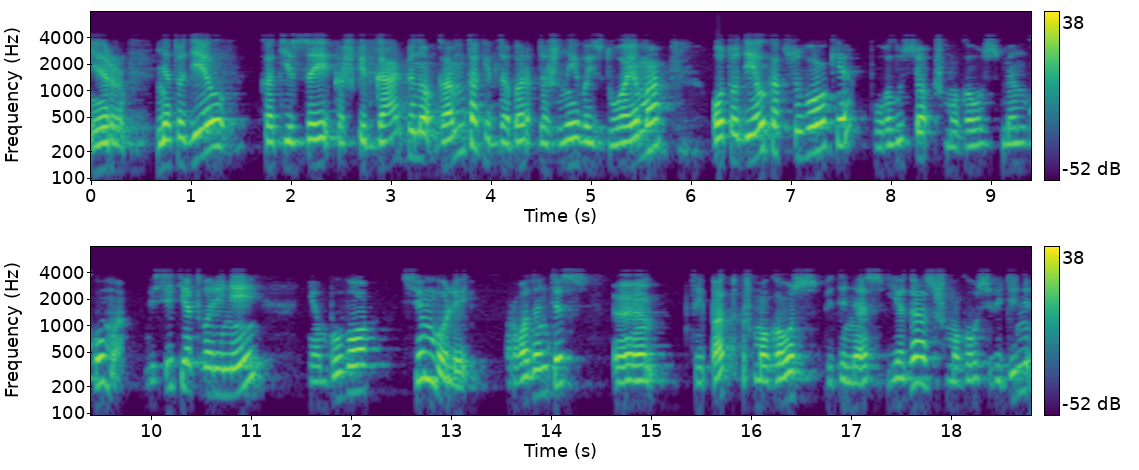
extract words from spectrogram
Ir ne todėl kad jisai kažkaip garbino gamtą, kaip dabar dažnai vaizduojama, o todėl, kad suvokė puolusio žmogaus menkumą. Visi tie tvariniai jam buvo simboliai, rodantis e, taip pat žmogaus vidinės jėgas, žmogaus vidinį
